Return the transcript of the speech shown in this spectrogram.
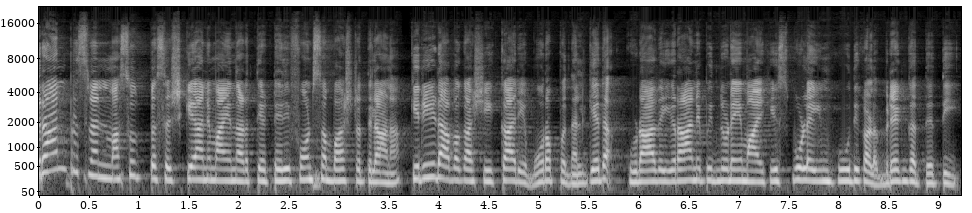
ഇറാൻ പ്രസിഡന്റ് മസൂദ് പെസഷ്കിയാനുമായി നടത്തിയ ടെലിഫോൺ സംഭാഷണത്തിലാണ് കിരീടാവകാശി ഇക്കാര്യം ഉറപ്പു നൽകിയത്. കൂടാതെ ഇറാന് പിന്തുണയുമായി ഹിസ്ബുളയും ഹൂതികളും രംഗത്തെത്തി.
